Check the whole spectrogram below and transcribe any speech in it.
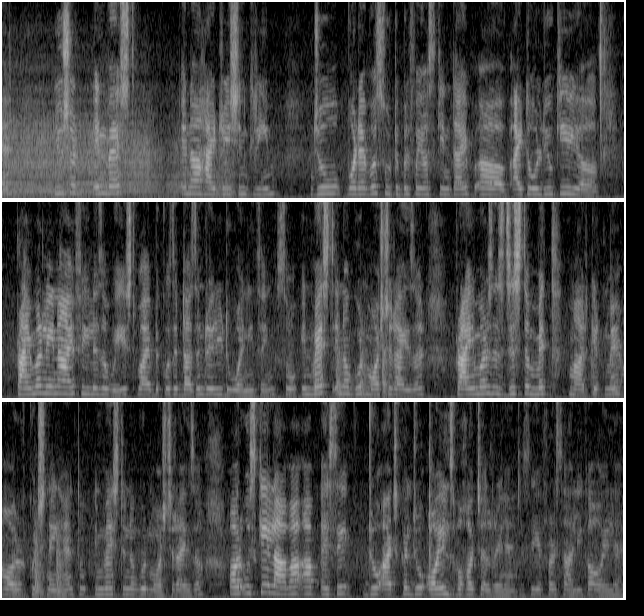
हैं you should invest in a hydration cream जो whatever suitable for your skin type I told you कि प्राइमर लेना I feel is a waste why because it doesn't really do anything so invest in a good moisturiser primers is just a myth market में और कुछ नहीं है तो invest in a good moisturiser और उसके अलावा आप ऐसे जो आजकल जो ऑयल्स बहुत चल रहे हैं, जैसे ये फरसाली का ऑयल है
